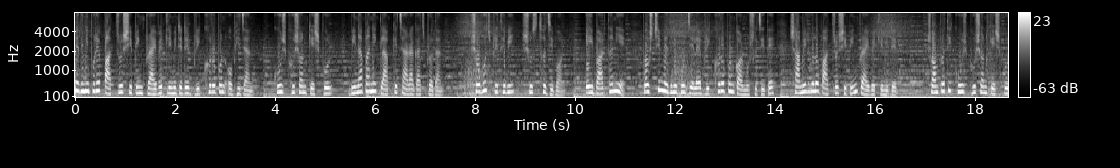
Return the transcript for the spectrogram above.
মেদিনীপুরে পাত্র শিপিং প্রাইভেট লিমিটেডের বৃক্ষরোপণ অভিযান, কুশভূষণ কেশপুর বিনাপানি ক্লাবকে চারাগাছ প্রদান। সবুজ পৃথিবী, সুস্থ জীবন। এই বার্তা নিয়ে পশ্চিম মেদিনীপুর জেলায় বৃক্ষরোপণ কর্মসূচিতে সামিল হল পাত্র শিপিং প্রাইভেট লিমিটেড। সম্প্রতি কুশভূষণ কেশপুর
